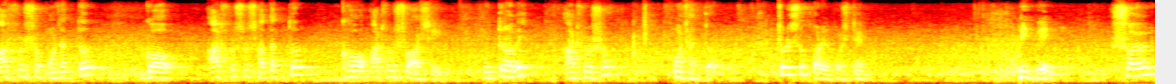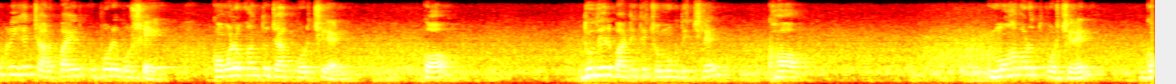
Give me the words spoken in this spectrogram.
আঠেরোশো পঁচাত্তর, গ আঠেরোশো সাতাত্তর ঘ আঠেরোশো আশি। উত্তর হবে আঠেরোশো পঁচাত্তর। চলেছ পরের প্রশ্নে। লিখবে শয়নগৃহে চারপায়ের উপরে বসে কমলকান্ত যা করছিলেন, ক, দুধের বাটিতে চুমুক দিচ্ছিলেন, খ, মহাভারত পড়ছিলেন, গ,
